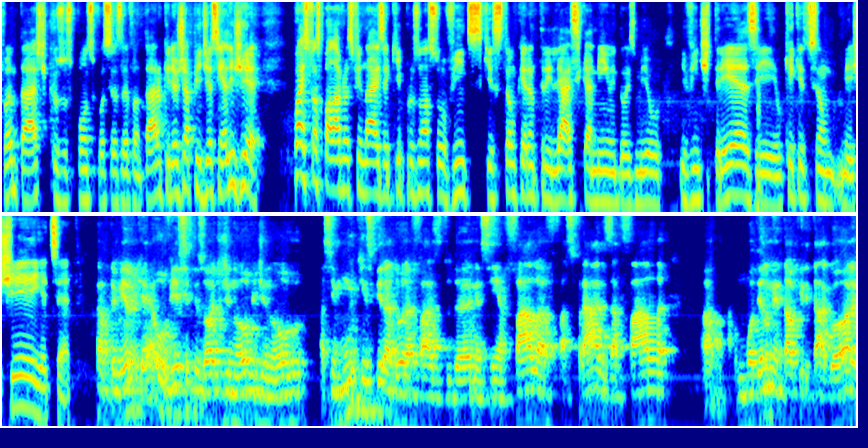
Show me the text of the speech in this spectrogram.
fantásticos os pontos que vocês levantaram. Queria já pedir assim, LG, quais suas palavras finais aqui para os nossos ouvintes que estão querendo trilhar esse caminho em 2023 e o que que eles precisam mexer e etc. Então, primeiro que é ouvir esse episódio de novo e de novo, assim, muito inspiradora a fase do Dani, assim, a fala, as frases, a fala, a, o modelo mental que ele está agora,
